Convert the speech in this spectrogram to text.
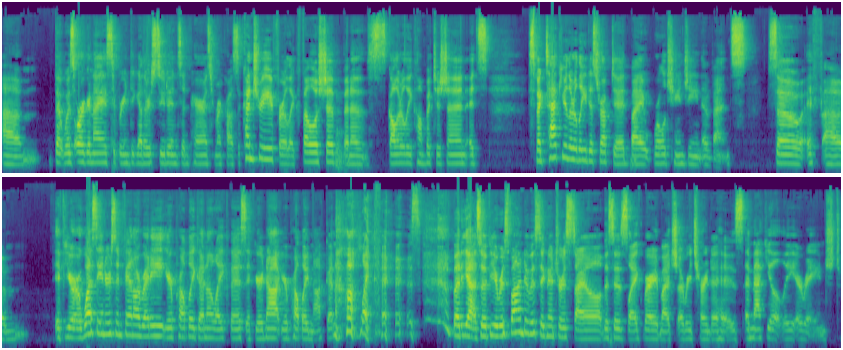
um, that was organized to bring together students and parents from across the country for like fellowship and a scholarly competition. It's spectacularly disrupted by world changing events. So if um, if you're a Wes Anderson fan already, you're probably gonna like this. If you're not, you're probably not gonna like this. But yeah, so if you respond to his signature style, this is like very much a return to his immaculately arranged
